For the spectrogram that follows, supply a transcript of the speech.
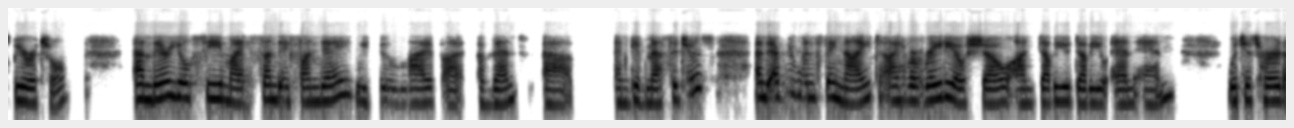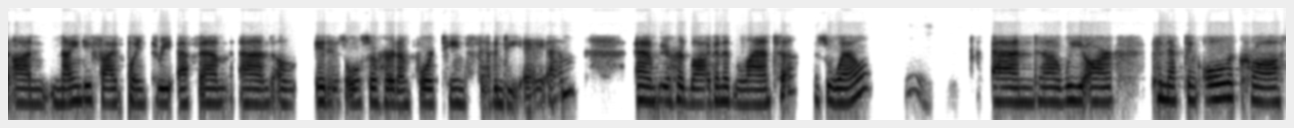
Spiritual. And there you'll see my Sunday Fun Day. We do live uh, events uh, and give messages. And every Wednesday night, I have a radio show on WWNN, which is heard on 95.3 FM, and uh, it is also heard on 1470 AM. And we are heard live in Atlanta as well. Mm. And uh, we are connecting all across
